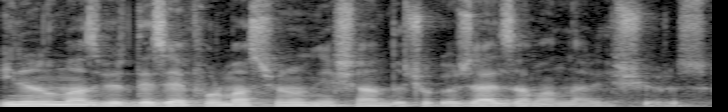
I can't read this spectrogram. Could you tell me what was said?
İnanılmaz bir dezenformasyonun yaşandığı çok özel zamanlar yaşıyoruz.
